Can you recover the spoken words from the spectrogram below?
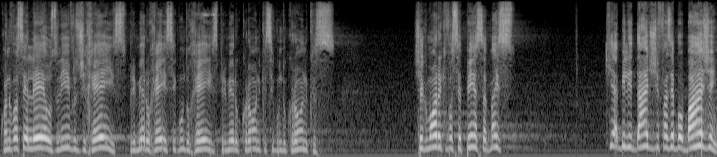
Quando você lê os livros de reis, primeiro reis, segundo reis, primeiro crônicas, segundo crônicas, Chega uma hora que você pensa, mas que habilidade de fazer bobagem.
